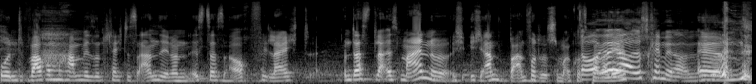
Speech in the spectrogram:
Und warum haben wir so ein schlechtes Ansehen? Und ist das auch vielleicht. Und das ist meine. Ich, ich beantworte das schon mal kurz. Oh, ja, parallel. ja, das kennen wir ja. Ähm,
